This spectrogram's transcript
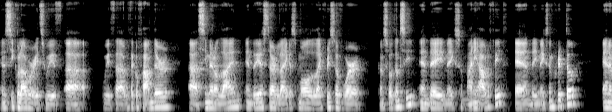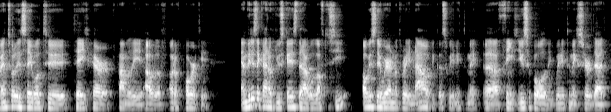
and she collaborates with uh, with uh, with a co-founder, uh, Simer Online, and they start like a small like free software consultancy, and they make some money out of it, and they make some crypto, and eventually is able to take her family out of out of poverty. And this is the kind of use case that I would love to see. Obviously, we are not ready now because we need to make uh, things usable and we need to make sure that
